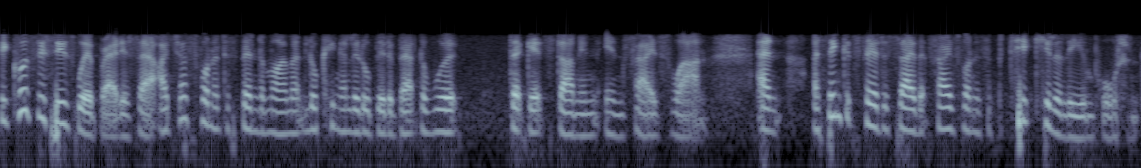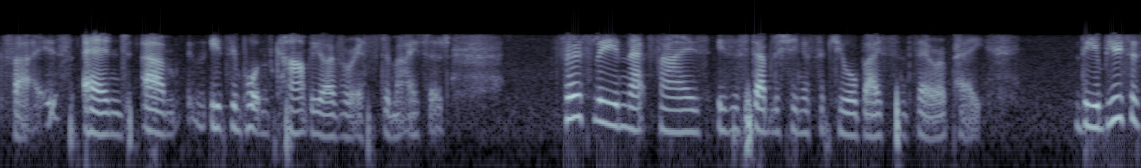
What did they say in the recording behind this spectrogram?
because this is where Brad is at, I just wanted to spend a moment looking a little bit about the work that gets done in, in phase one. And I think it's fair to say that phase one is a particularly important phase, and um, its importance can't be overestimated. Firstly, in that phase is establishing a secure base in therapy. The abuse has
